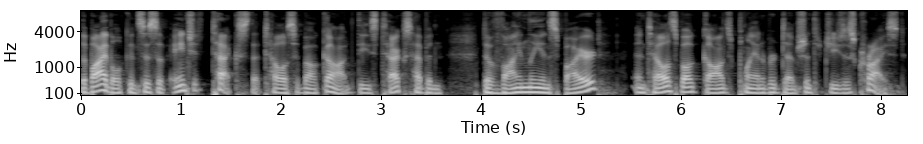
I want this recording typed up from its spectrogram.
The Bible consists of ancient texts that tell us about God. These texts have been divinely inspired and tell us about God's plan of redemption through Jesus Christ.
